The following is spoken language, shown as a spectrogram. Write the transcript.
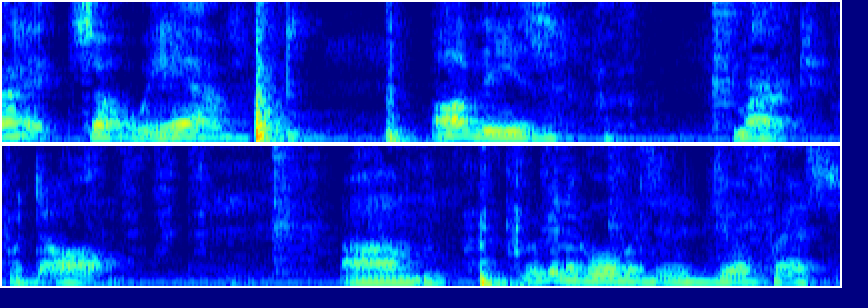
All right, so we have all these marked with the awl. Um, we're going to go over to the drill press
